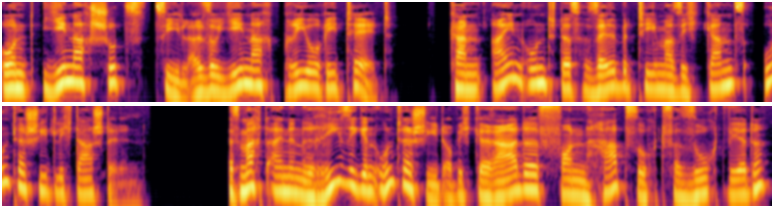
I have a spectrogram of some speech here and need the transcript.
Und je nach Schutzziel, also je nach Priorität, kann ein und dasselbe Thema sich ganz unterschiedlich darstellen. Es macht einen riesigen Unterschied, ob ich gerade von Habsucht versucht werde,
